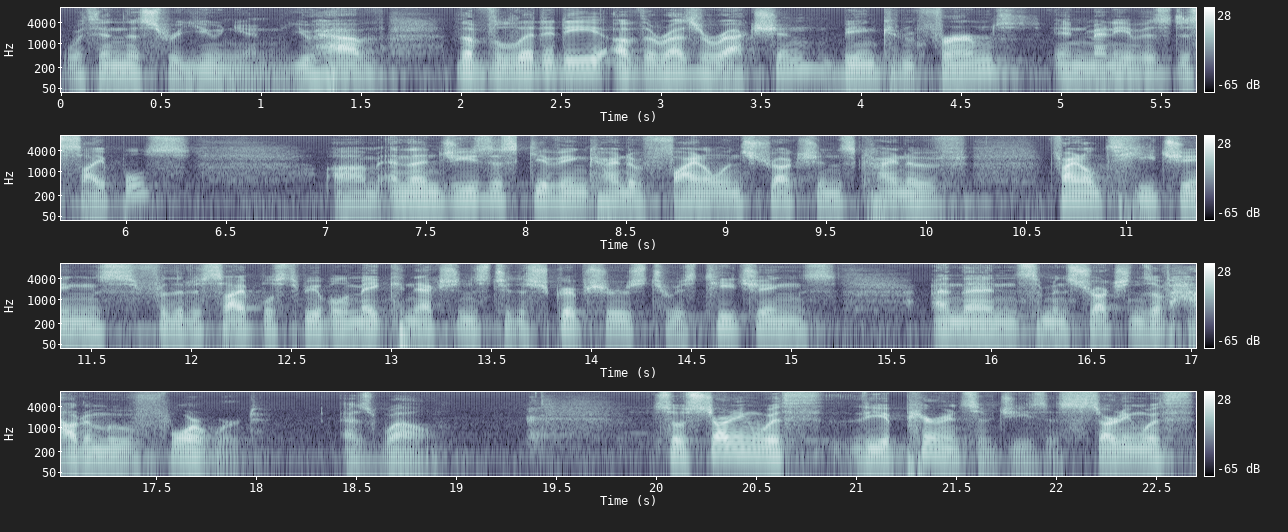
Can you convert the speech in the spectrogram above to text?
within this reunion. You have the validity of the resurrection being confirmed in many of his disciples. Um, and then Jesus giving kind of final instructions, kind of final teachings for the disciples to be able to make connections to the scriptures, to his teachings, and then some instructions of how to move forward as well. So, starting with the appearance of Jesus, starting with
